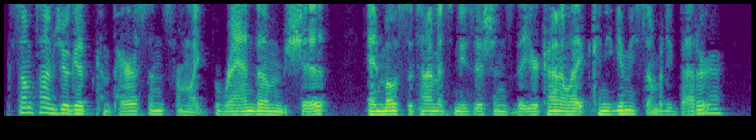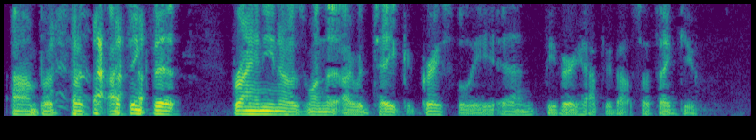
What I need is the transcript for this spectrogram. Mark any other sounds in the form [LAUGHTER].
Sometimes you'll get comparisons from like random shit, and most of the time it's musicians that you're kind of like, can you give me somebody better? Um, but but I think that [LAUGHS] Brian Eno is one that I would take gracefully and be very happy about. So thank you.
